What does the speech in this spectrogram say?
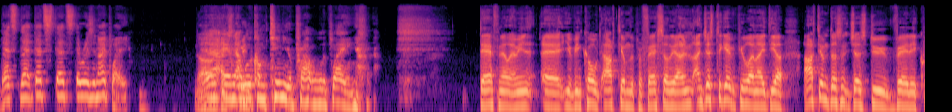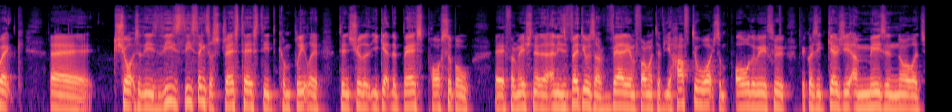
that's that that's that's the reason I play. No, and, I, and I, will continue probably playing. Definitely. I mean, uh, you've been called Artiom the Professor there. And, and, just to give people an idea, Artiom doesn't just do very quick uh, shots of these. These these things are stress tested completely to ensure that you get the best possible uh, formation out there. And these videos are very informative. You have to watch them all the way through because it gives you amazing knowledge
